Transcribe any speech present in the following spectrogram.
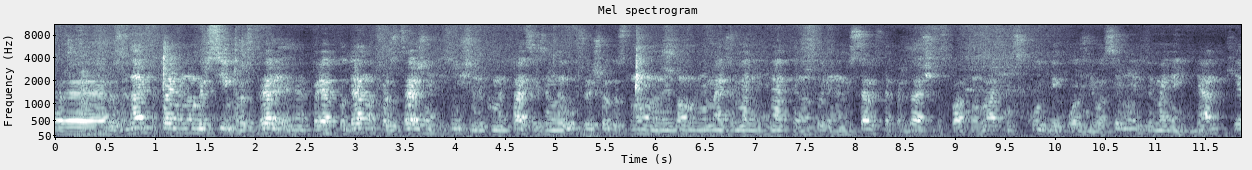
Е, Розглядаємо питання номер 7 про порядку денного про затвердження технічної документації землеустрою щодо встановлення відновлення меж земельної ділянки на на місцевості та передачі безплатної власність Кудбі Ользі Васильівні земельної ділянки,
